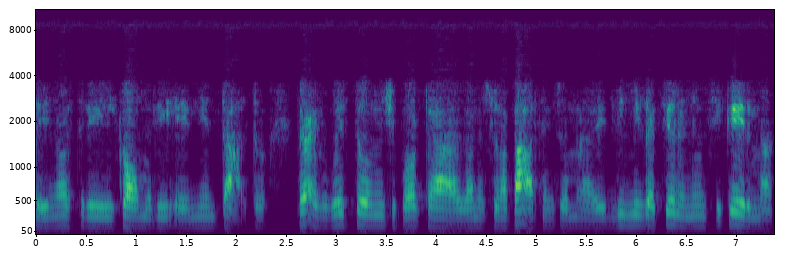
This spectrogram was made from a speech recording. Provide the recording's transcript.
per i nostri comodi e nient'altro. Però ecco, questo non ci porta da nessuna parte, insomma, l'immigrazione non si ferma,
